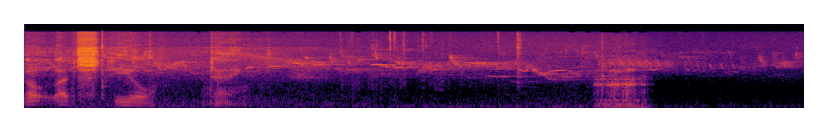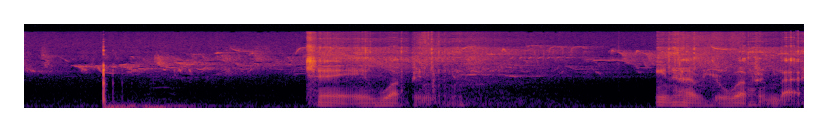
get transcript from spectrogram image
Oh, that's steel. Dang. Okay, weapon. You can have your weapon back.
